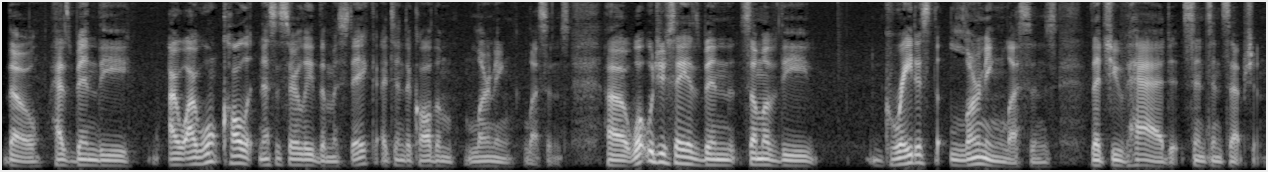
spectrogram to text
though, has been the I, I won't call it necessarily the mistake. I tend to call them learning lessons. Uh, what would you say has been some of the greatest learning lessons that you've had since inception?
